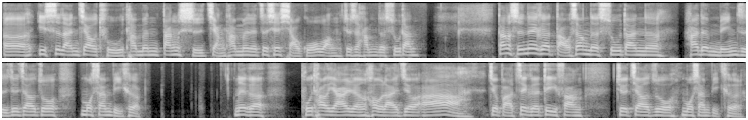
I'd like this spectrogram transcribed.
呃伊斯兰教徒，他们当时讲他们的这些小国王，就是他们的苏丹。当时那个岛上的苏丹呢，他的名字就叫做莫桑比克。那个葡萄牙人后来就啊，就把这个地方就叫做莫桑比克了。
